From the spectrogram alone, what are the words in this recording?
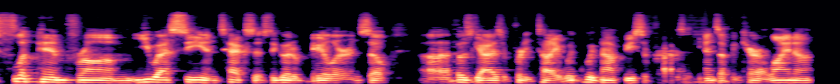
flip him from USC and Texas to go to Baylor, and so. Uh, those guys are pretty tight. Would, would not be surprised if he ends up in Carolina.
